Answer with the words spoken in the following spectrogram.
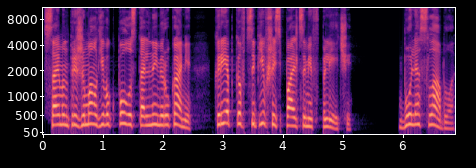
Саймон прижимал его к полу стальными руками, крепко вцепившись пальцами в плечи. Боль ослабла,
